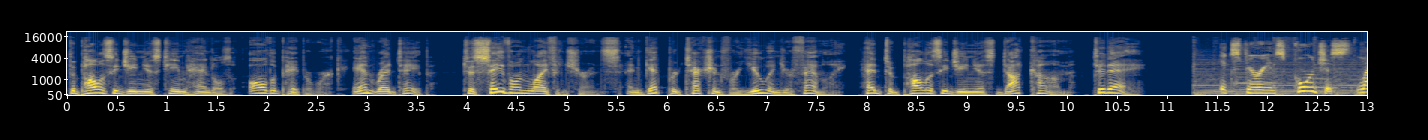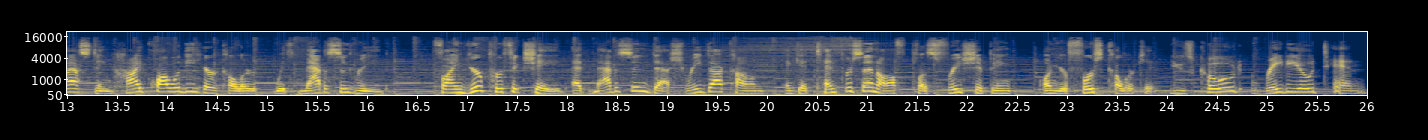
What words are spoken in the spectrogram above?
the Policygenius team handles all the paperwork and red tape to save on life insurance and get protection for you and your family, head to policygenius.com today. Experience gorgeous, lasting, high quality hair color with Madison Reed. Find your perfect shade at madison reed.com and get 10% off plus free shipping on your first color kit. Use code RADIO10.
